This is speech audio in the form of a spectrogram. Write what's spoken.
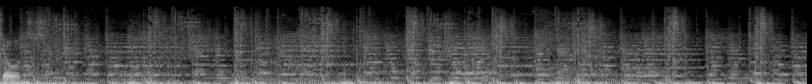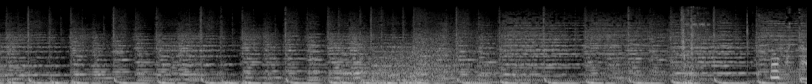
承知したドクター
